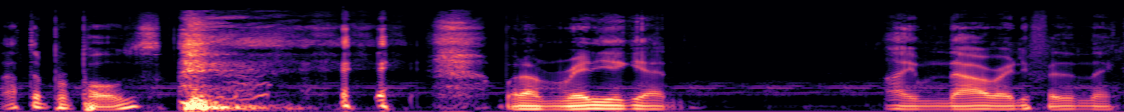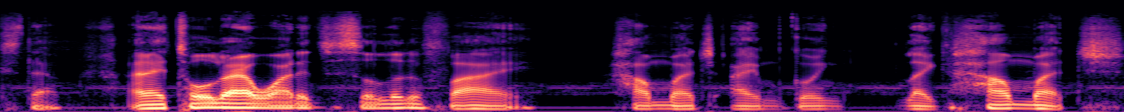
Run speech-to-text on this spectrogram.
Not to propose. but I'm ready again. I'm now ready for the next step. And I told her I wanted to solidify how much I'm going, like how much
